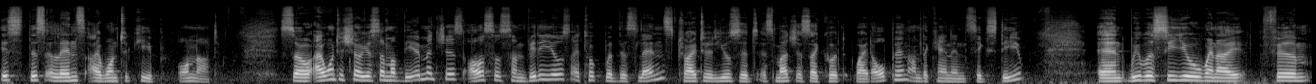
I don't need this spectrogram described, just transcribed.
is this a lens I want to keep or not? So I want to show you some of the images, also some videos I took with this lens, try to use it as much as I could wide open on the Canon 6D. And we will see you when I film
